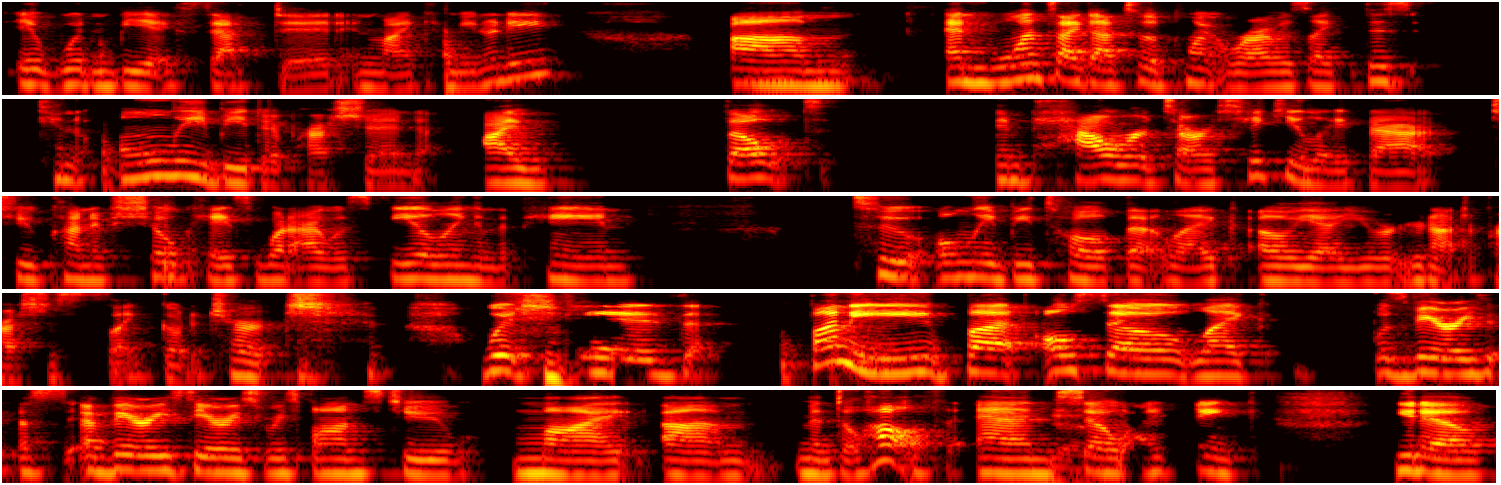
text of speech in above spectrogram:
it wouldn't be accepted in my community. Um, and once I got to the point where I was like, this can only be depression, I felt empowered to articulate that to kind of showcase what I was feeling and the pain to only be told that like oh yeah you're, you're not depressed just like go to church which is funny but also like was very a, a, very serious response to my um, mental health and yeah. so i think you know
